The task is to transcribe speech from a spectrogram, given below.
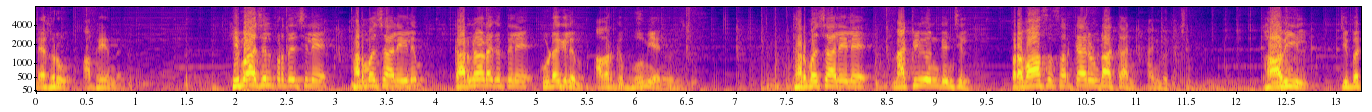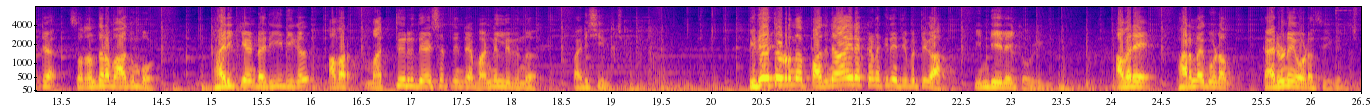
നെഹ്റു അഭയം നൽകി. ഹിമാചൽ പ്രദേശിലെ ധർമ്മശാലയിലും കർണാടകത്തിലെ കുടകിലും അവർക്ക് ഭൂമി അനുവദിച്ചു. ധർമ്മശാലയിലെ മാക്ലിയോൻഗഞ്ചിൽ പ്രവാസ സർക്കാരുണ്ടാക്കാൻ അനുവദിച്ചു. ഭാവിയിൽ ടിബറ്റ് സ്വതന്ത്രമാകുമ്പോൾ ഭരിക്കേണ്ട രീതികൾ അവർ മറ്റൊരു ദേശത്തിന്റെ മണ്ണിലിരുന്ന് പരിശീലിച്ചു. ഇതേ തുടർന്ന് പതിനായിരക്കണക്കിന് ടിബറ്റുകാർ ഇന്ത്യയിലേക്ക് ഒഴുകി. അവരെ ഭരണകൂടം കരുണയോടെ സ്വീകരിച്ചു.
